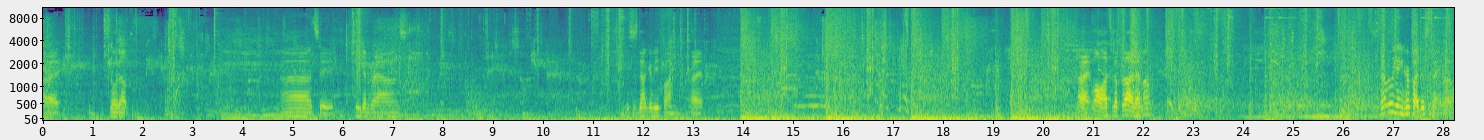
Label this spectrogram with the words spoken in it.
Alright. Load up. Uh, let's see. Machine gun rounds. This is not gonna be fun. Alright. Alright, well, that's enough that ammo. He's not really getting hurt by this thing, though.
